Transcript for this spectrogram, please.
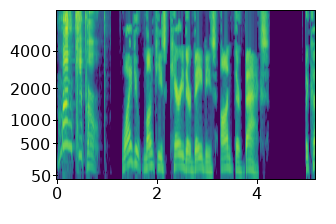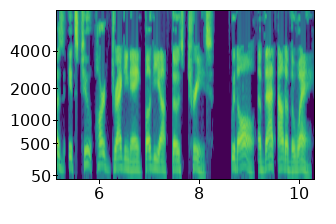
Monkey poop. Why do monkeys carry their babies on their backs? Because it's too hard dragging a buggy up those trees. With all of that out of the way.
